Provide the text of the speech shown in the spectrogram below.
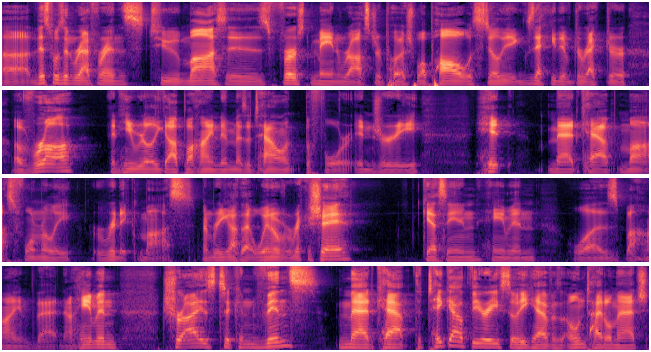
uh, this was in reference to Moss's first main roster push while Paul was still the executive director of Raw, and he really got behind him as a talent before injury hit Madcap Moss, formerly Riddick Moss. Remember, he got that win over Ricochet? Guessing Heyman was behind that. Now, Heyman tries to convince Madcap to take out Theory so he can have his own title match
